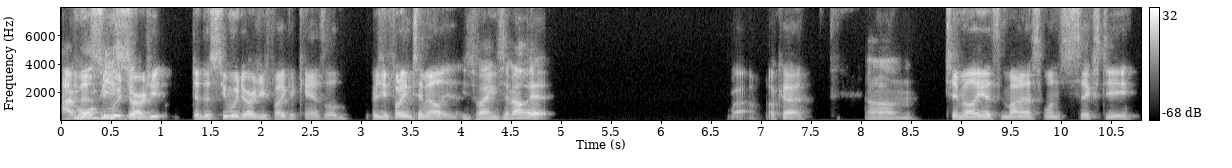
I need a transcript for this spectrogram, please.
I Did won't be. Darji did the Sumu Darji fight get canceled? Or is he fighting Tim Elliott? He's fighting Tim Elliott. Wow. Okay. Um. Tim Elliott's minus 160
